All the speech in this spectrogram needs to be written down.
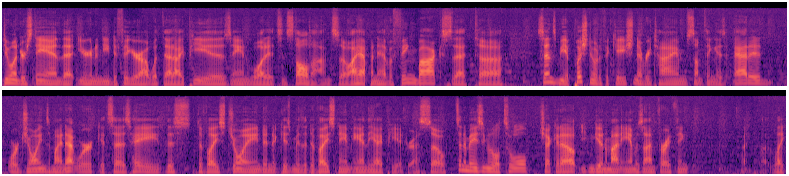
do understand that you're going to need to figure out what that IP is and what it's installed on. So I happen to have a Fing box that uh, sends me a push notification every time something is added or joins my network. It says, hey, this device joined, and it gives me the device name and the IP address. So it's an amazing little tool. Check it out. You can get them on Amazon for, I think, like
